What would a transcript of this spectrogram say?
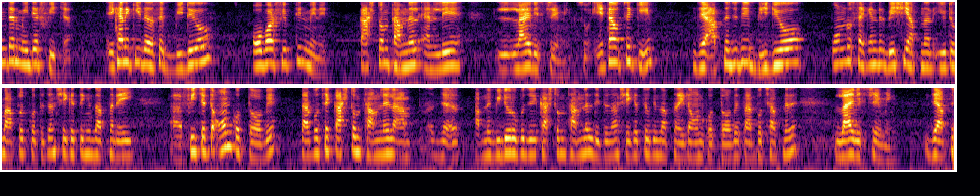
ইন্টারমিডিয়েট ফিচার এখানে কি দেওয়া আছে? Video over fifteen minute custom thumbnail and লে লাইভ স্ট্রিমিং সো এটা হচ্ছে কি? যে আপনি যদি ভিডিও পনেরো সেকেন্ডের বেশি আপনার ইউটিউবে আপলোড করতে চান, সেক্ষেত্রে কিন্তু আপনার এই ফিচারটা অন করতে হবে। তারপর হচ্ছে কাস্টম থামনেল আপনি ভিডিওর উপর যদি কাস্টম থামনেল দিতে চান, সেক্ষেত্রেও কিন্তু আপনার এটা অন করতে হবে। তারপর হচ্ছে আপনার লাইভ স্ট্রিমিং যে আপনি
